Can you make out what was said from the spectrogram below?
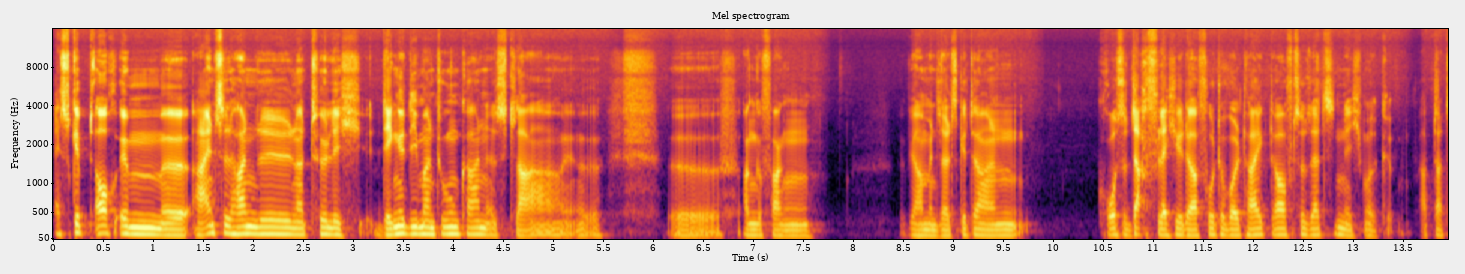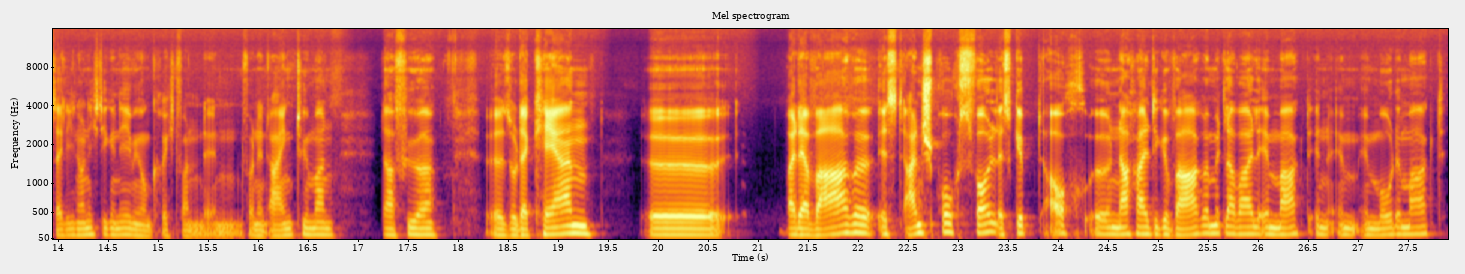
es gibt auch im äh, Einzelhandel natürlich Dinge, die man tun kann, ist klar. Äh, äh, angefangen, wir haben in Salzgitter eine große Dachfläche, da Photovoltaik draufzusetzen. Ich habe tatsächlich noch nicht die Genehmigung gekriegt von den, von den Eigentümern dafür. Äh, so der Kern, äh, bei der Ware ist anspruchsvoll. Es gibt auch äh, nachhaltige Ware mittlerweile im Markt, in, im, im Modemarkt.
